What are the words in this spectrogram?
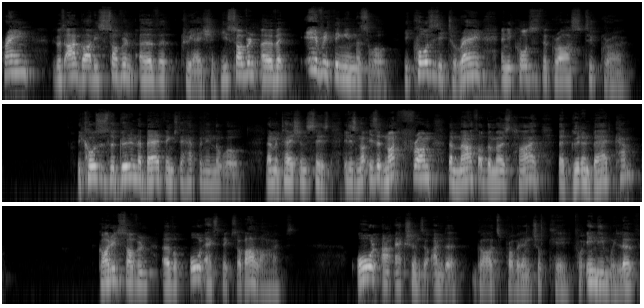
praying because our God is sovereign over creation. He's sovereign over everything in this world. He causes it to rain and he causes the grass to grow. He causes the good and the bad things to happen in the world. Lamentation says, it is, not, is it not from the mouth of the Most High that good and bad come? God is sovereign over all aspects of our lives. All our actions are under God's providential care, for in Him we live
